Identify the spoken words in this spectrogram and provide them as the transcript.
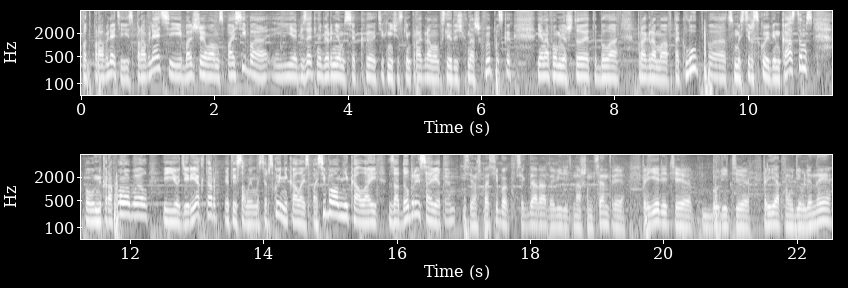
подправлять и исправлять. И большое вам спасибо. И обязательно вернемся к техническим программам в следующих наших выпусках. Я напомню, что это была программа «Автоклуб» э, с мастерской Винкастомс. У микрофона был ее директор этой самой мастерской Николай. Спасибо вам, Николай, за добрые советы. Всем спасибо. Всегда рада видеть в нашем центре. Приедете, будете приятно удивлены.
